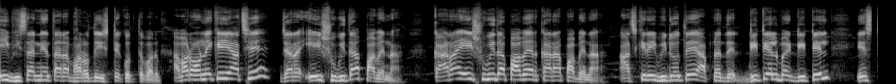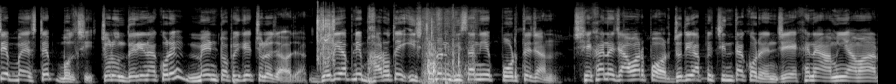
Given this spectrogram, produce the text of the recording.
এই ভিসা নিয়ে তারা ভারতে স্টে করতে পারবে। আবার অনেকেই আছে যারা এই সুবিধা পাবে না। কারা এই সুবিধা পাবে আর কারা পাবে না? আজকের এই ভিডিওতে আপনাদের detail by detail step by step বলছি। চলুন দেরি না করে মেন টপিকে চলে যাওয়া যাক। যদি আপনি ভারতে স্টুডেন্ট ভিসা নিয়ে পড়তে যান, সেখানে যাওয়ার পর যদি আপনি চিন্তা করেন যে এখানে আমি আমার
